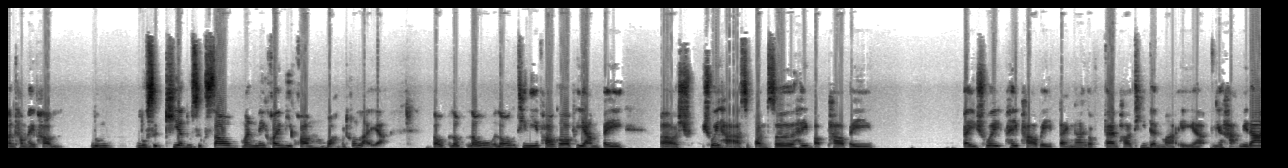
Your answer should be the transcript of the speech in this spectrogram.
มันทำให้พาวรู้ รู้สึกเครียดรู้สึกเศร้า มันไม่ค่อยมีความหวังเท่าไหร่อะแล้วแล้วแล้วแล้วทีนี้พาวก็พยายามไปช่วยหาสปอนเซอร์ ให้แบบพาวไป ไปช่วยให้พาวไปแต่งงานกับแฟนพาวที่เดนมาร์กเองอะยังหาไม่ได้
